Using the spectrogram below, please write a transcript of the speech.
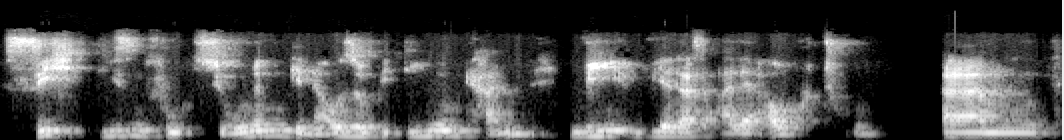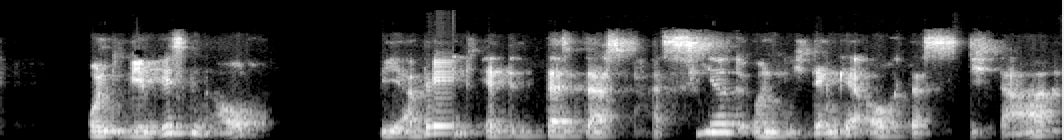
sich diesen Funktionen genauso bedienen kann, wie wir das alle auch tun. Ähm, und wir wissen auch, wie erwähnt, dass das passiert und ich denke auch, dass sich da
